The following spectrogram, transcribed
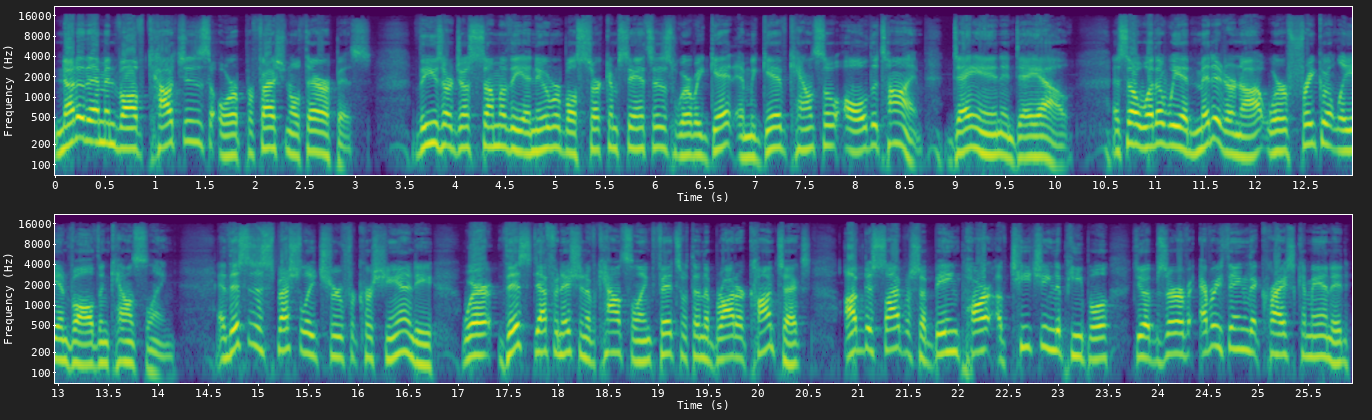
None of them involve couches or professional therapists. These are just some of the innumerable circumstances where we get and we give counsel all the time, day in and day out. And so, whether we admit it or not, we're frequently involved in counseling. And this is especially true for Christianity, where this definition of counseling fits within the broader context of discipleship being part of teaching the people to observe everything that Christ commanded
